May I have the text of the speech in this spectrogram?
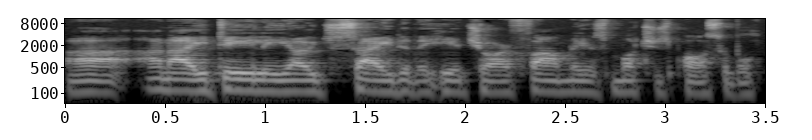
uh, and ideally outside of the HR family as much as possible.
